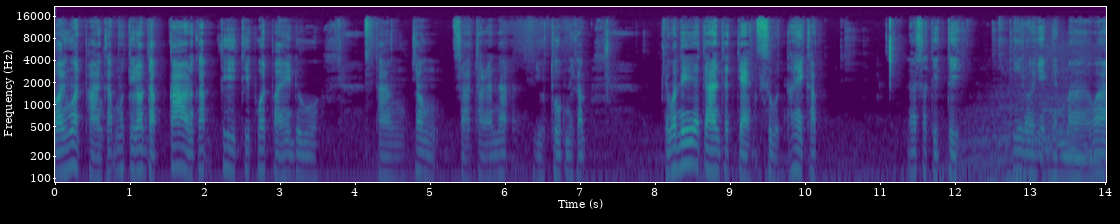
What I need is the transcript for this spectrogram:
ร้อยงวดผ่านครับงวดที่เราดับเก้านะครับ ที่ที่พสต์ไปให้ดูทางช่องสาธารณะ YouTube นี่ครับแต่วันนี้อาจารย์จะแจกสูตรให้ครับ และสถิติที่เราเห็นกันมาว่า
